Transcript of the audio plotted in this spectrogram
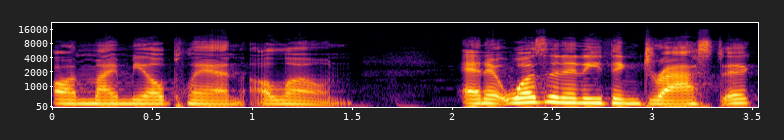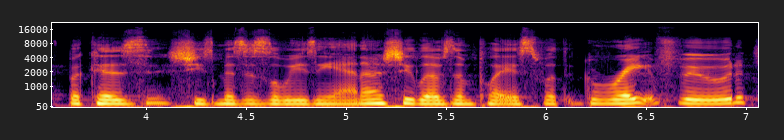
on my meal plan alone. And it wasn't anything drastic because she's Mrs. Louisiana. She lives in place with great food,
